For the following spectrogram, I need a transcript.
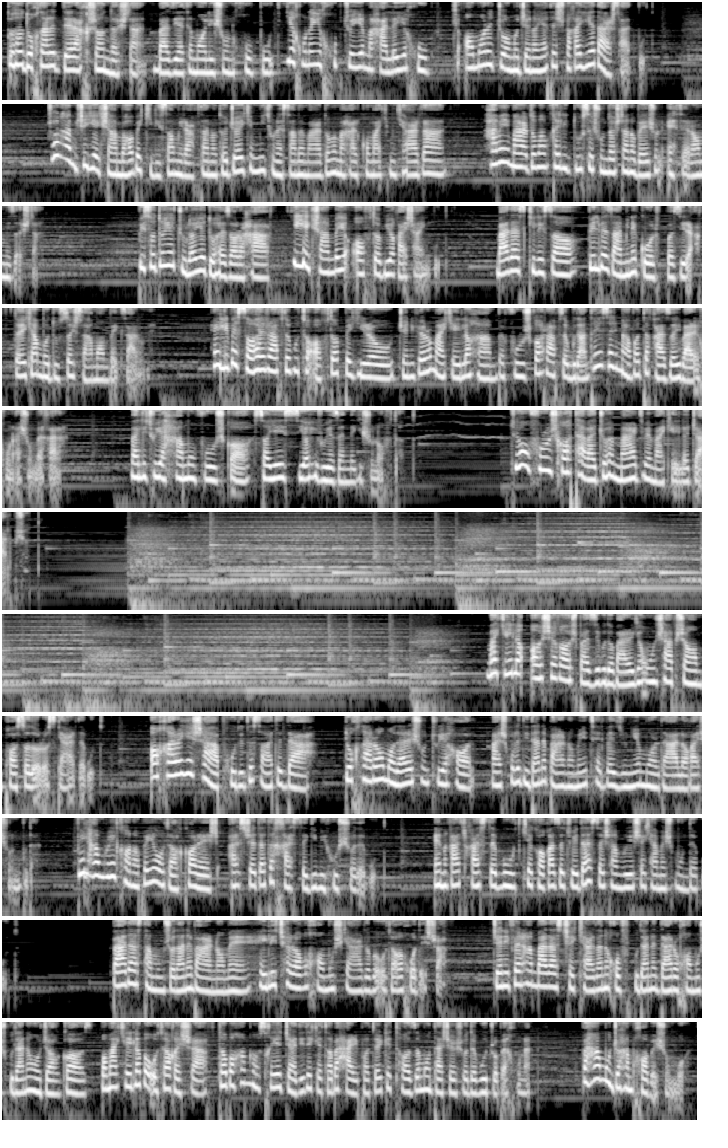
دو تا دختر درخشان داشتن. وضعیت مالیشون خوب بود. یه خونه خوب توی یه محله خوب که آمار جرم و جنایتش فقط یه درصد بود. چون همیشه یک شنبه ها به کلیسا می‌رفتن و تا جایی که می‌تونستن به مردم محل کمک می‌کردن همه مردم هم خیلی دوستشون داشتن و بهشون احترام میذاشتن. 22 جولای 2007 یه یک شنبه آفتابی و قشنگ بود. بعد از کلیسا ویل به زمین گلف بازی رفت تا یکم با دوستاش زمان بگذرونه. هیلی به ساحل رفته بود تا آفتاب بگیره و جنیفر و مکیلا هم به فروشگاه رفته بودن تا یه سری مواد غذایی برای خونشون بخرن. ولی توی همون فروشگاه سایه سیاهی روی زندگیشون افتاد. توی اون فروشگاه توجه مردی به مکیلا جلب شد. مکیل عاشق آشپزی بود و برای اون شب شام پاستا درست کرده بود. آخرای شب حدود ساعت ده دخترها و مادرشون توی حال مشغول دیدن برنامه تلویزیونی مورد علاقهشون بودن. فیل هم روی کاناپه اتاق کارش از شدت خستگی بیهوش شده بود. انقدر خسته بود که کاغذ توی دستش هم روی شکمش مونده بود. بعد از تموم شدن برنامه هیلی چراغ خاموش کرد و به اتاق خودش رفت. جنیفر هم بعد از چک کردن قفل بودن در و خاموش بودن اجاق گاز با مکیلا به اتاقش رفت تا با هم نسخه جدید کتاب هری پاتر که تازه منتشر شده بود رو بخونن و همونجا هم خوابشون برد.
